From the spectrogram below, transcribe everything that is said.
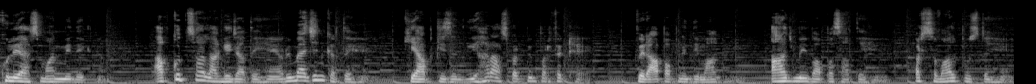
खुले आसमान में देखना। आप कुछ साल आगे जाते हैं और इमेजिन करते हैं कि आपकी ज़िंदगी हर एस्पेक्ट में परफेक्ट है। फिर आप अपने दिमाग में आज में वापस आते हैं और सवाल पूछते हैं,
